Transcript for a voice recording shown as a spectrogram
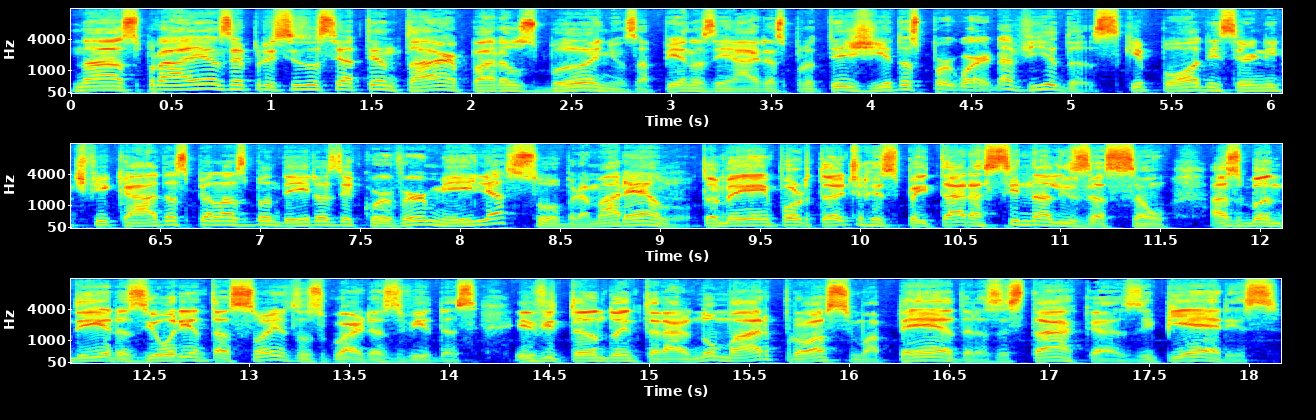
Nas praias é preciso se atentar para os banhos apenas em áreas protegidas por guarda-vidas, que podem ser identificadas pelas bandeiras de cor vermelha sobre amarelo. Também é importante respeitar a sinalização, as bandeiras e orientações dos guardas-vidas, evitando entrar no mar próximo a pedras, estacas e pieres.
